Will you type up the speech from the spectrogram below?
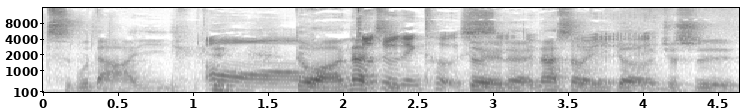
词不达意。哦，对啊，那就有几点可惜。对对，不那身为一个对就是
